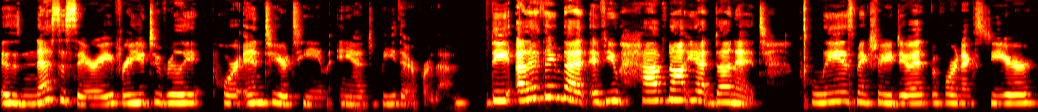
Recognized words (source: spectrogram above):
is necessary for you to really pour into your team and be there for them. The other thing that if you have not yet done it, please make sure you do it before next year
